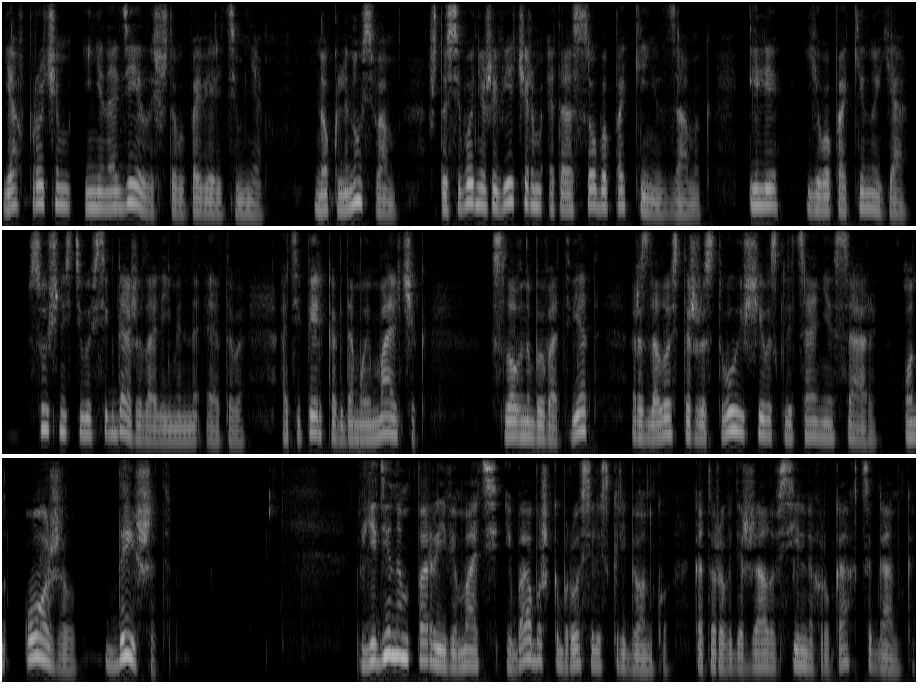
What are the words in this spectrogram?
«Я, впрочем, и не надеялась, что вы поверите мне. Но клянусь вам, что сегодня же вечером эта особа покинет замок. Или его покину я. В сущности, вы всегда желали именно этого. А теперь, когда мой мальчик...» Словно бы в ответ раздалось торжествующее восклицание Сары. «Он ожил, дышит!» В едином порыве мать и бабушка бросились к ребенку, которого держала в сильных руках цыганка.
